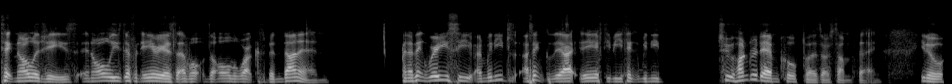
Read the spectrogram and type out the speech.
technologies in all these different areas that, have, that all the work has been done in. And I think where you see, and we need, I think the AFDB think we need 200 M-KOPAs or something. You know,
